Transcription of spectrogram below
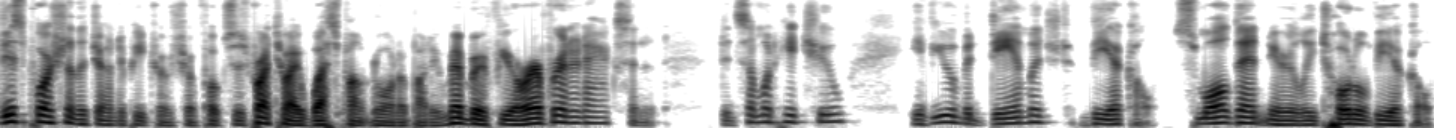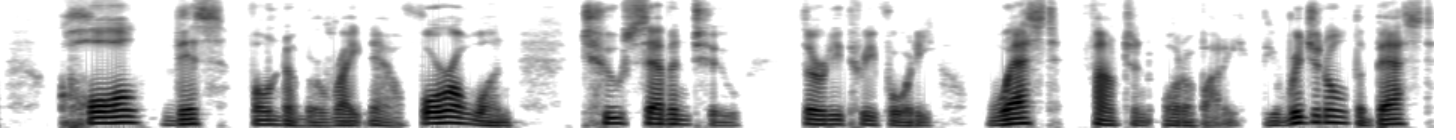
This portion of the John DePetro Show, folks, is brought to you by West Fountain Auto Body. Remember, if you're ever in an accident, did someone hit you? If you have a damaged vehicle, small dent, nearly total vehicle, call this phone number right now 401 272 3340 West Fountain Auto Body. The original, the best,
